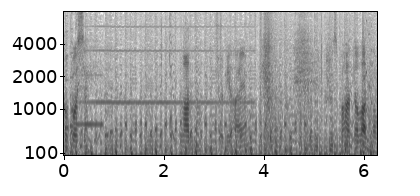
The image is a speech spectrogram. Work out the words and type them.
Кокоси. Ладно, пробігаємо. Щось багато ладно.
